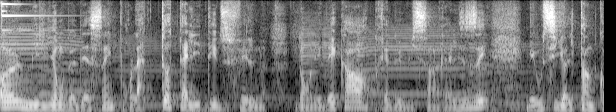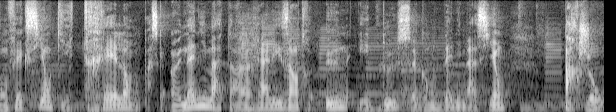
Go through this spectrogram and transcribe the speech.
1 million de dessins pour la totalité du film, dont les décors, près de 800 réalisés, mais aussi il y a le temps de confection qui est très long parce qu'un animateur réalise entre 1 et 2 secondes d'animation par jour.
